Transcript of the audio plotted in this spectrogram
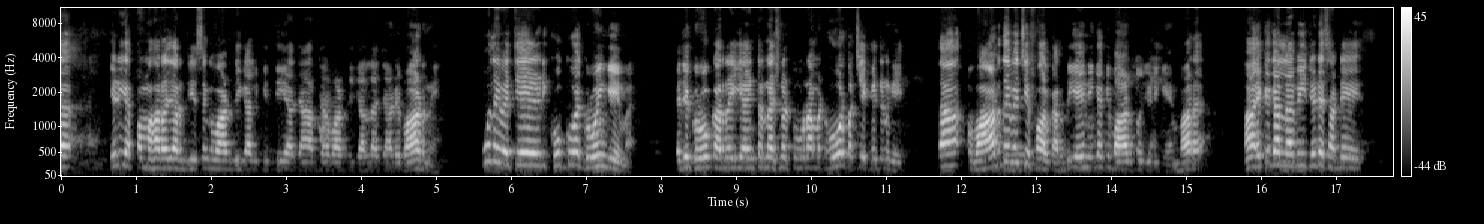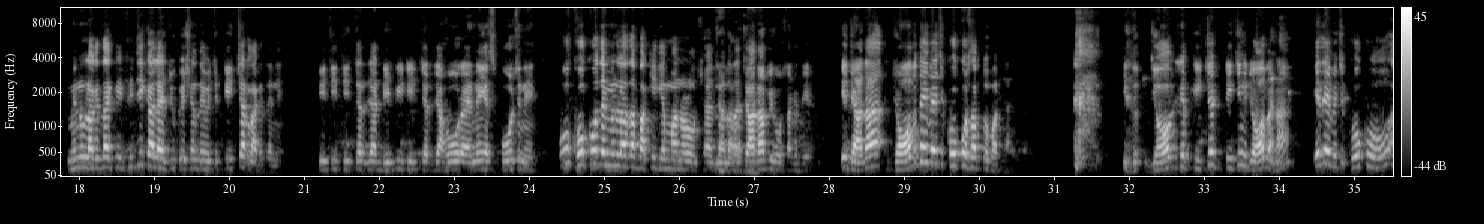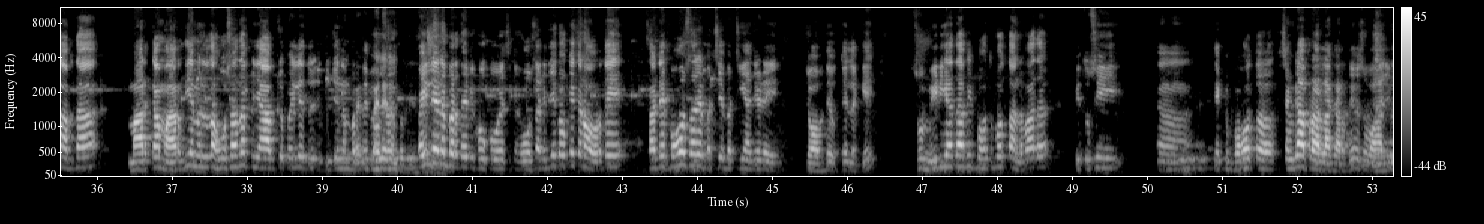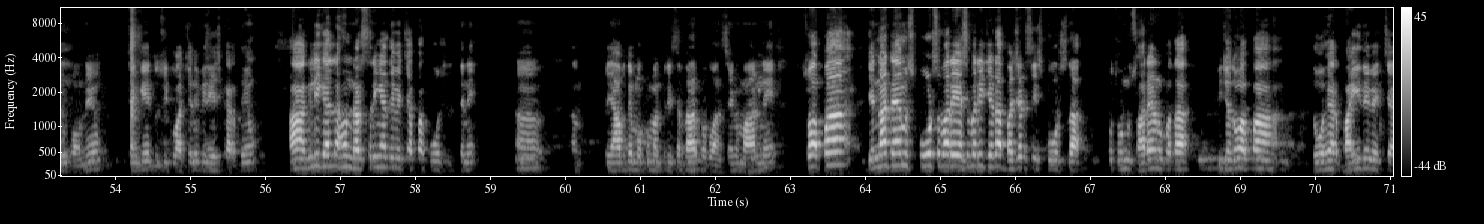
ਜਿਹੜੀ ਆਪਾਂ ਮਹਾਰਾਜਾ ਰਣਜੀਤ ਸਿੰਘ ਅਵਾਰਡ ਦੀ ਗੱਲ ਕੀਤੀ ਆ ਜਾਂ ਅਰਜਨ ਅਵਾਰਡ ਦੀ ਗੱਲ ਆ ਜਾਂ ਅਵਾਰਡ ਨੇ ਉਹਦੇ ਵਿੱਚ ਇਹ ਜਿਹੜੀ ਖੋ ਖੋ ਹੈ ਗਰੋਇੰਗ ਗੇਮ ਹੈ। ਇਹ ਜੇ ਗਰੋ ਕਰ ਰਹੀ ਹੈ ਇੰਟਰਨੈਸ਼ਨਲ ਟੂਰਨਾਮੈਂਟ ਹੋਰ ਬੱਚੇ ਖੇਡਣਗੇ ਤਾਂ ਅਵਾਰਡ ਦੇ ਵਿੱਚ ਇਹ ਫਾਲ ਕਰਦੀ ਹੈ। ਇਹ ਨਹੀਂ ਕਿ ਅਵਾਰਡ ਤੋਂ ਜਿਹੜੀ ਗੇਮ ਬਾਹਰ ਹੈ। ਹਾਂ ਇੱਕ ਗੱਲ ਹੈ ਵੀ ਜਿਹੜੇ ਸਾਡੇ ਮੈਨੂੰ ਲੱਗਦਾ ਕਿ ਫਿਜ਼ੀਕਲ ਐਜੂਕੇਸ਼ਨ ਦੇ ਵਿੱਚ ਟੀਚਰ ਲੱਗਦੇ ਨੇ। ਪੀਟੀ ਟੀਚਰ ਜਾਂ ਡੀਪੀ ਟੀਚਰ ਜਾਂ ਹੋਰ ਐਨਏਐਸ ਕੋਚ ਨੇ ਉਹ ਖੋ ਖੋ ਦੇ ਮੈਨੂੰ ਲੱਗਦਾ ਬਾਕੀ ਗੇਮਾਂ ਨਾਲੋਂ ਸ਼ਾਇਦ ਜ਼ਿਆਦਾ ਜ਼ਿਆਦਾ ਵੀ ਹੋ ਸਕਦੇ ਆ। ਇਹ ਜ਼ਿਆਦਾ ਜੌਬ ਦੇ ਵਿੱਚ ਖੋ ਖੋ ਸਭ ਤੋਂ ਵੱਧ ਹੈ। ਜੌਬ ਜਿਹੜੀ ਟੀਚਰ ਟੀਚਿੰਗ ਜੌਬ ਹੈ ਨਾ ਇਹਦੇ ਵਿੱਚ ਖੋ ਖੋ ਆਪਦਾ ਮਾਰਕਾ ਮਾਰਦੀ ਹੈ ਮੈਨੂੰ ਲੱਗਦਾ ਹੋ ਸਕਦਾ ਪੰਜਾਬ ਚੋਂ ਪਹਿਲੇ ਦੂਜੇ ਨੰਬਰ ਤੇ ਪਹਿਲੇ ਨੰਬਰ ਤੇ। ਪਹਿਲੇ ਨੰਬਰ ਤੇ ਵੀ ਖੋ ਖੋ ਇਸ ਹੋ ਸਕਦੀ ਹੈ ਕਿਉਂਕਿ ਘਨੌਰ ਦੇ ਸਾਡੇ ਬਹੁਤ ਸਾਰੇ ਬੱਚੇ ਬੱਚੀਆਂ ਜਿਹੜੇ ਜੌਬ ਦੇ ਉੱਤੇ ਲੱਗੇ। ਸੋ ਮੀਡੀਆ ਦਾ ਵੀ ਬਹੁਤ ਬਹੁਤ ਧੰਨਵਾਦ ਵੀ ਤੁਸੀਂ ਇੱਕ ਬਹੁਤ ਚੰਗਾ ਉਪਰਾਲਾ ਕਰਦੇ ਹੋ ਇਸ ਆਵਾਜ਼ ਨੂੰ ਪਾਉਂਦੇ ਹੋ। ਚੰਗੇ ਤੁਸੀਂ ਕੁਐਸਚਨ ਵੀ ਰੇਜ਼ ਕਰਦੇ ਹੋ। ਹਾਂ ਅਗਲੀ ਗੱਲ ਹੁਣ ਨਰਸਰੀਆਂ ਦੇ ਵਿੱਚ ਆਪਾਂ ਕੋਚ ਦਿੱਤੇ ਨੇ। ਪੰਜਾਬ ਦੇ ਮੁੱਖ ਮੰਤਰੀ ਸਰਦਾਰ ਭਗਵੰਤ ਸਿੰਘ ਮਾਨ ਨੇ। ਸੋ ਆਪਾਂ ਜਿੰਨਾ ਟਾਈਮ ਸਪੋਰਟਸ ਬਾਰੇ, ਇਸ ਵਾਰੀ ਜਿਹੜਾ ਬਜਟ ਸੀ ਸਪੋਰਟਸ ਦਾ, ਉਹ ਤੁਹਾਨੂੰ ਸਾਰਿਆਂ ਨੂੰ ਪਤਾ ਵੀ ਜਦੋਂ ਆਪਾਂ 2022 ਦੇ ਵਿੱਚ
